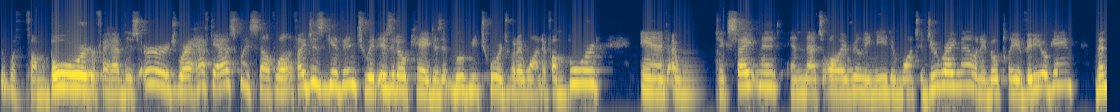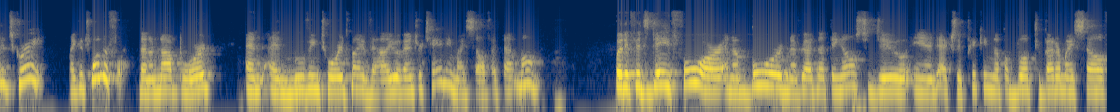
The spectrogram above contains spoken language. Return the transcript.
if I'm bored or if I have this urge where I have to ask myself, well, if I just give into it, is it okay? Does it move me towards what I want? If I'm bored and I want excitement and that's all I really need and want to do right now and I go play a video game, then it's great. Like it's wonderful. Then I'm not bored and, and moving towards my value of entertaining myself at that moment. But if it's day four and I'm bored and I've got nothing else to do and actually picking up a book to better myself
